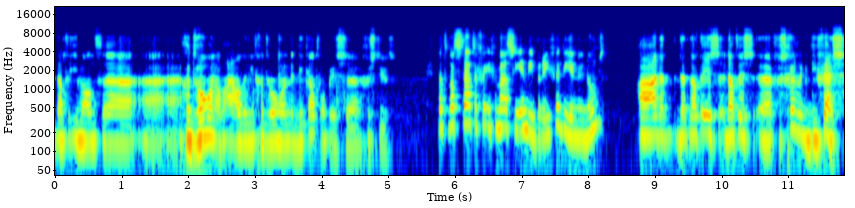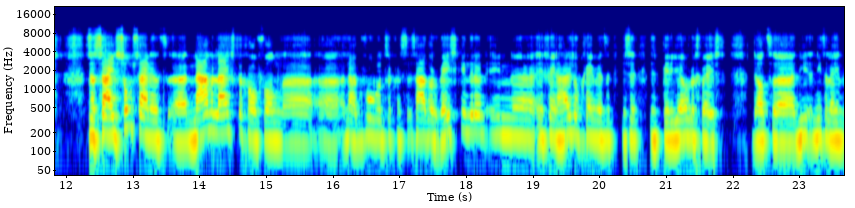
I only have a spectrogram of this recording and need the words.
dat iemand uh, uh, gedwongen of al dan niet gedwongen die kant op is uh, gestuurd. Wat, wat staat er voor informatie in die brieven die je nu noemt? Ah, dat, dat, dat is, dat is verschillend divers. Dus dat zijn, soms zijn het uh, namenlijsten, gewoon van, uh, uh, nou bijvoorbeeld, er zaten ook weeskinderen in, in Veenhuizen. Op een gegeven moment is er, is een periode geweest dat niet, niet alleen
